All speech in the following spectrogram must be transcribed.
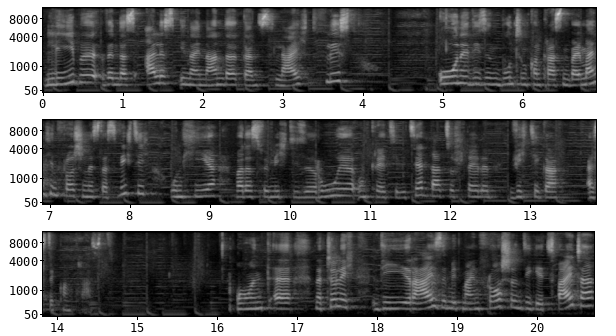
liebe, wenn das alles ineinander ganz leicht fließt, ohne diesen bunten Kontrasten. Bei manchen Froschen ist das wichtig und hier war das für mich diese Ruhe und Kreativität darzustellen wichtiger als der Kontrast. Und äh, natürlich die Reise mit meinen Froschen, die geht weiter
